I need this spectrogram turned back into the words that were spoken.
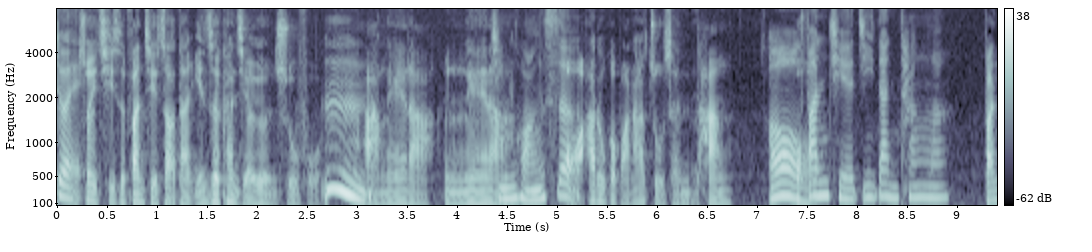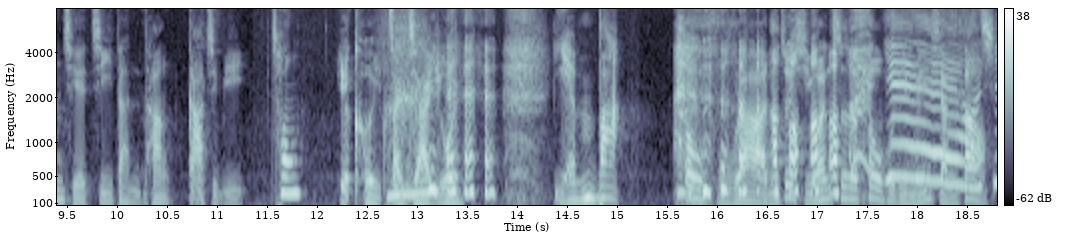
对，所以其实番茄炒蛋颜色看起来又很舒服，嗯，红的啦，黄的啦。金黄色。哦，啊，如果把它煮成汤，哦，哦。番茄鸡蛋汤吗？番茄鸡蛋汤加一味。葱、也可以，再加一味。盐巴，豆腐啦。你最 喜欢吃的豆腐，你没想到好吃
